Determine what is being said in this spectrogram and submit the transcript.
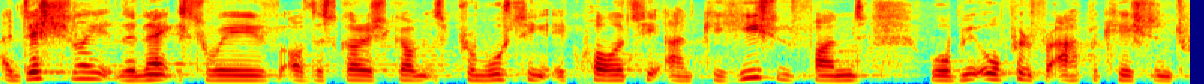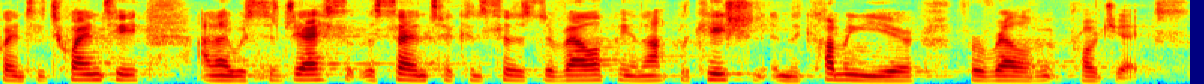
Additionally, the next wave of the Scottish Government's Promoting Equality and Cohesion Fund will be open for application in 2020, and I would suggest that the Centre considers developing an application in the coming year for relevant projects.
